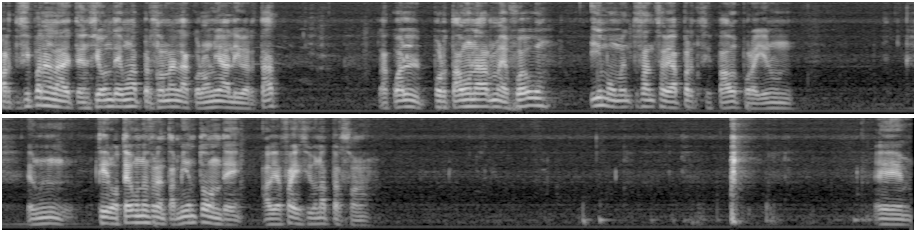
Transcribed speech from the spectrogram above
participan en la detención de una persona en la colonia Libertad, la cual portaba un arma de fuego y momentos antes había participado por ahí en un, en un tiroteo, un enfrentamiento donde había fallecido una persona. Eh,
